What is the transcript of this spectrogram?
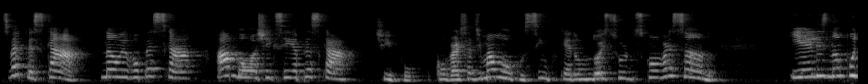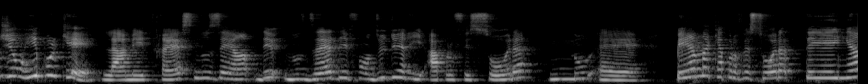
Você vai pescar? Não, eu vou pescar. Ah, bom, achei que você ia pescar. Tipo, conversa de maluco, sim, porque eram dois surdos conversando. E eles não podiam rir por quê? La maîtresse nous est, nous est défendu de rir. A professora, no, é, pena que a professora tenha,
